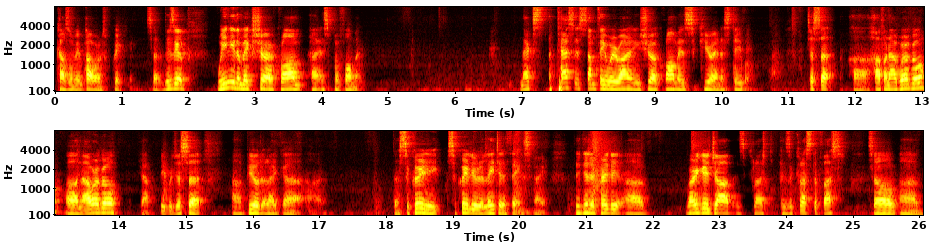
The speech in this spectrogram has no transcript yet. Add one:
consuming power quickly. So this is we need to make sure Chrome uh, is performant. Next, a test is something we run to ensure Chrome is secure and stable. Just uh, uh, half an hour ago, or an hour ago, yeah, people just uh, uh, build like uh, the security security related things, right? They did a pretty very good job. Is cluster is a ClusterFuzz. So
